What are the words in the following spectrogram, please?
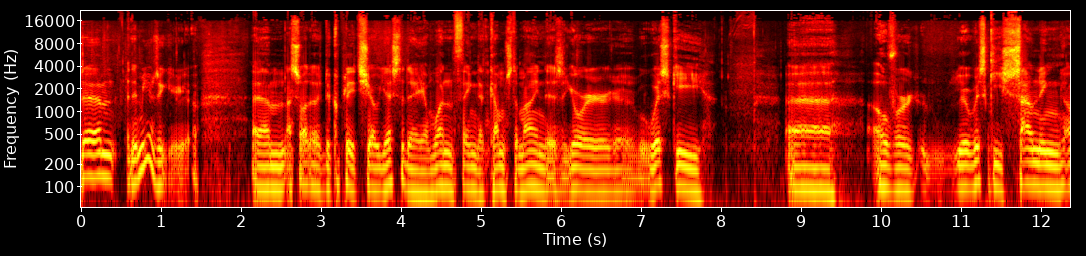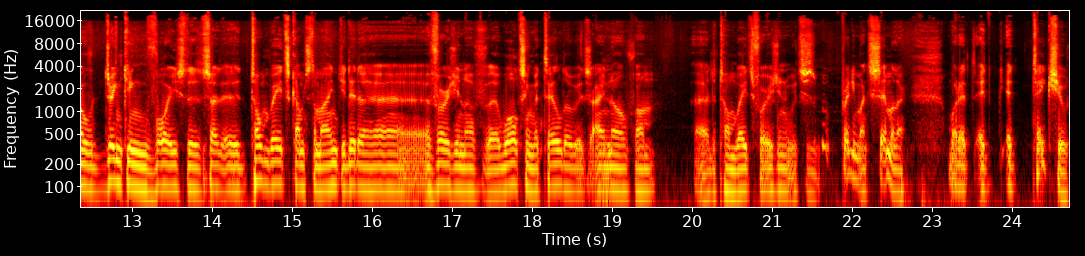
The um, the music. uh, Um, I saw the, the complete show yesterday, and one thing that comes to mind is your uh, whiskey uh, over your whiskey sounding over drinking voice. The, so, uh, Tom Waits comes to mind. You did a, a version of uh, Waltzing Matilda, which I know from uh, the Tom Waits version, which is pretty much similar, but it it, it takes you.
